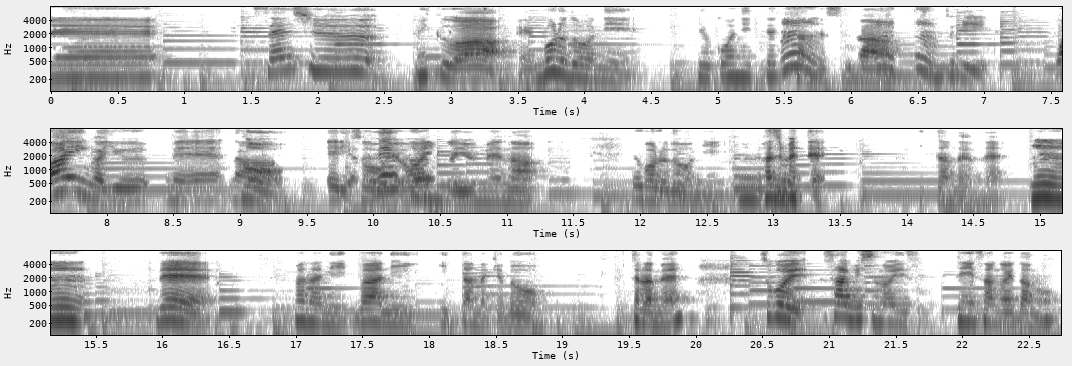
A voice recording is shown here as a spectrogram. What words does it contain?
えー、先週ミクは、えーボルドーに旅行に行ってきたんですが、うんうんうん。その時ワインが有名なそエリうそう、アだね。ワインが有名なボルドーに初めて行ったんだよね。うんうん。で、まだにバーに行ったんだけど、そしたらね、すごいサービスのいい店員さんがいたの。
